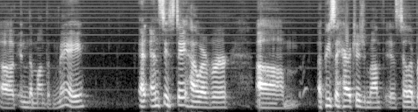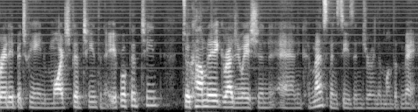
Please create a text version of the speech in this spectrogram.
uh, in the month of May. At NC State, however, um, APISA Heritage Month is celebrated between March 15th and April 15th to accommodate graduation and commencement season during the month of May.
